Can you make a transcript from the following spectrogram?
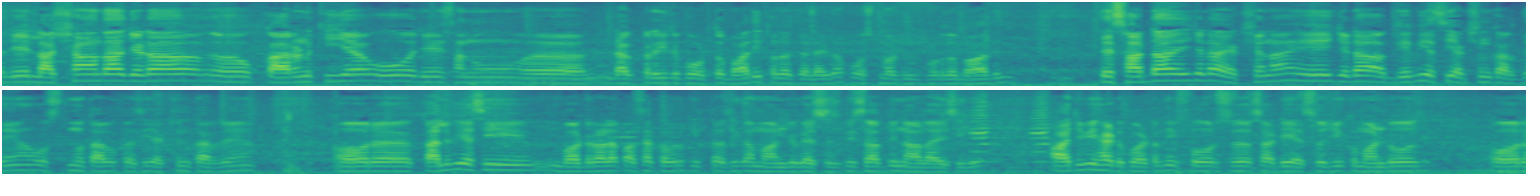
ਅਜੇ ਲਾਸ਼ਾਂ ਦਾ ਜਿਹੜਾ ਅ, ਕਾਰਨ ਕੀ ਹੈ ਉਹ ਅਜੇ ਸਾਨੂੰ ਅ, ਦੀ ਰਿਪੋਰਟ ਤੋਂ ਬਾਅਦ ਹੀ ਪਤਾ ਚੱਲੇਗਾ ਪੋਸਟਮਾਰਟਮ ਰਿਪੋਰਟ ਤੋਂ ਬਾਅਦ ਹੀ। ਤੇ ਸਾਡਾ ਇਹ ਜਿਹੜਾ ਐਕਸ਼ਨ ਆ, ਇਹ ਜਿਹੜਾ ਅੱਗੇ ਵੀ ਅਸੀਂ ਐਕਸ਼ਨ ਕਰਦੇ ਹਾਂ, ਉਸ ਮੁਤਾਬਕ ਅਸੀਂ ਐਕਸ਼ਨ ਕਰ ਰਹੇ ਹਾਂ। ਔਰ ਕੱਲ ਵੀ ਅਸੀਂ ਬਾਰਡਰ ਵਾਲਾ ਪਾਸਾ ਕਵਰ ਕੀਤਾ ਸੀਗਾ, ਮਾਨਯੋਗ ਐਸਐਸਪੀ ਸਾਹਿਬ ਵੀ ਨਾਲ ਆਏ ਸੀਗੇ। ਅੱਜ ਵੀ ਹੈੱਡਕੁਆਟਰ ਦੀ ਫੋਰਸ ਸਾਡੀ ਐਸਓਜੀ ਕਮਾਂਡੋਜ਼ ਔਰ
